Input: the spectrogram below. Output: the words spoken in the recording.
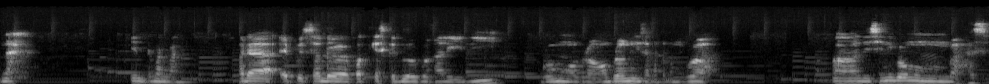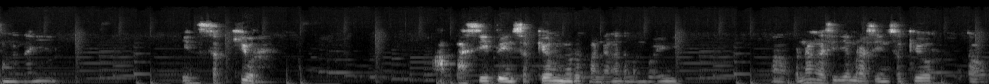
Nah, ini teman-teman, pada episode podcast kedua gue kali ini, gue mau ngobrol-ngobrol nih sama temen gue. Uh, di sini gue mau membahas mengenai insecure. Apa sih itu insecure menurut pandangan teman gue ini? Uh, pernah nggak sih dia merasa insecure atau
